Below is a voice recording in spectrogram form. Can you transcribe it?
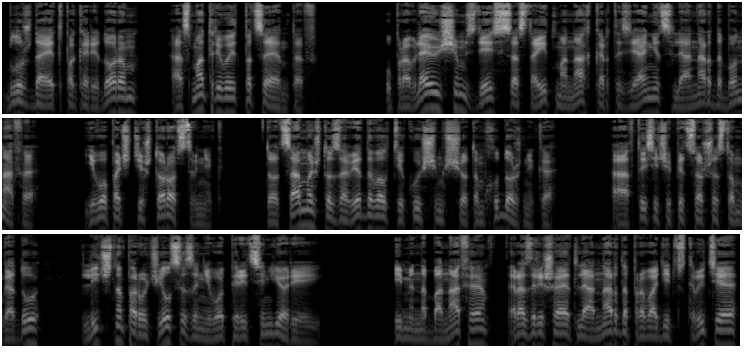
блуждает по коридорам, осматривает пациентов. Управляющим здесь состоит монах-картезианец Леонардо Бонафе, его почти что родственник, тот самый, что заведовал текущим счетом художника, а в 1506 году лично поручился за него перед сеньорией. Именно Бонафе разрешает Леонардо проводить вскрытие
